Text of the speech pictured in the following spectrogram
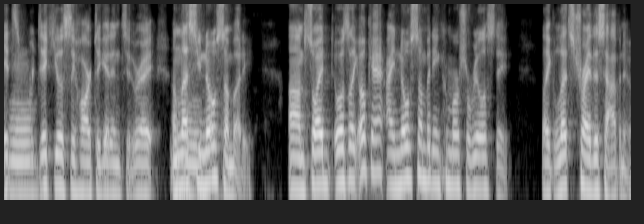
it's mm-hmm. ridiculously hard to get into, right? Unless mm-hmm. you know somebody. Um, so I was like, okay, I know somebody in commercial real estate. Like, let's try this avenue.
